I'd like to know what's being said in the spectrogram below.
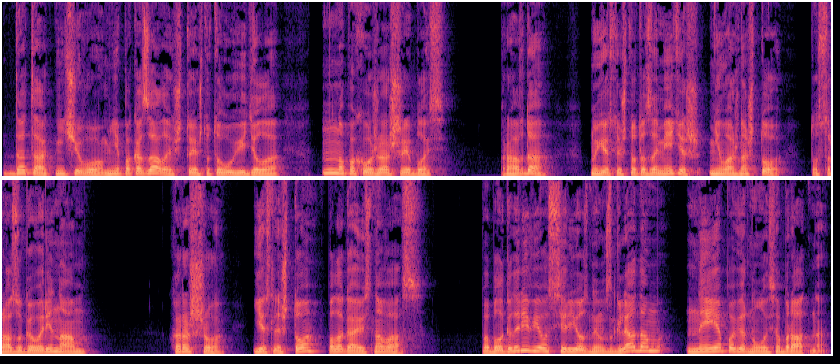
«Да так, ничего, мне показалось, что я что-то увидела, но, похоже, ошиблась». «Правда? Но если что-то заметишь, неважно что, то сразу говори нам». «Хорошо, если что, полагаюсь на вас». Поблагодарив его серьезным взглядом, Нея повернулась обратно.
